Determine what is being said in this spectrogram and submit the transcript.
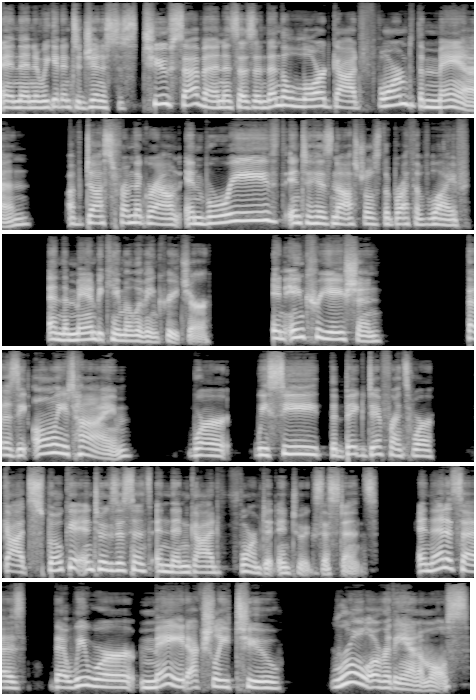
And then we get into Genesis 2 7 and says, And then the Lord God formed the man of dust from the ground and breathed into his nostrils the breath of life. And the man became a living creature. And in creation, that is the only time where we see the big difference where God spoke it into existence and then God formed it into existence. And then it says that we were made actually to rule over the animals.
